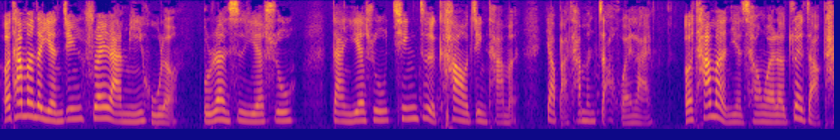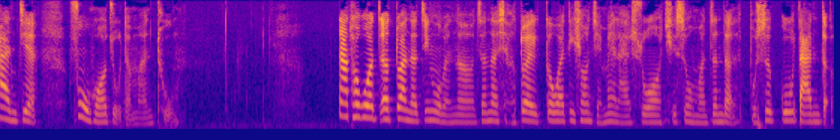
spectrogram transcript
而他们的眼睛虽然迷糊了，不认识耶稣，但耶稣亲自靠近他们，要把他们找回来。而他们也成为了最早看见复活主的门徒。那透过这段的经文呢，真的想对各位弟兄姐妹来说，其实我们真的不是孤单的。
